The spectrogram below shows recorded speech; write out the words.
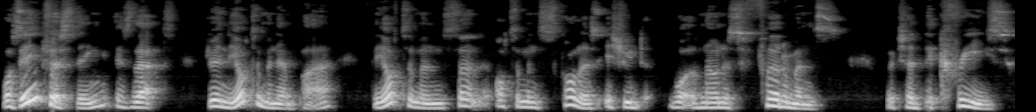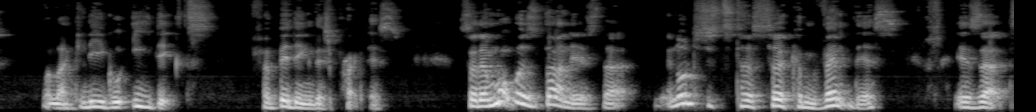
What's interesting is that during the Ottoman Empire, the Ottoman Ottoman scholars issued what are known as firmans, which are decrees or like legal edicts forbidding this practice. So then, what was done is that in order to, circumvent this, is that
